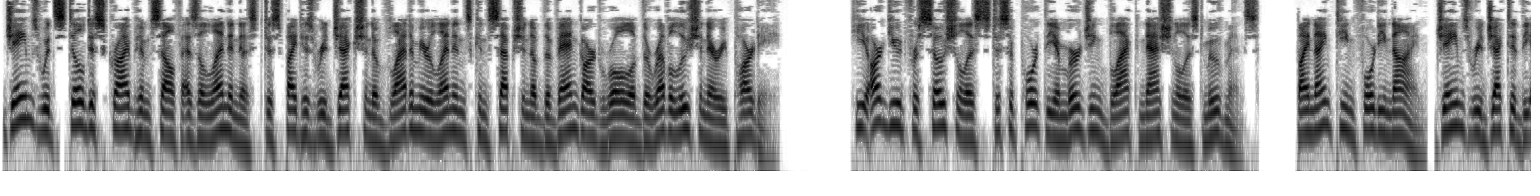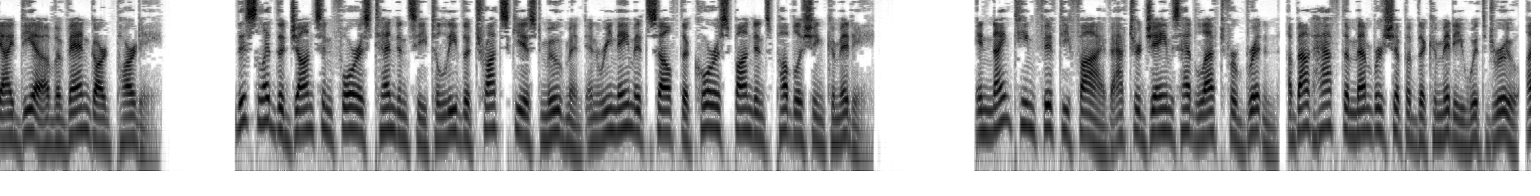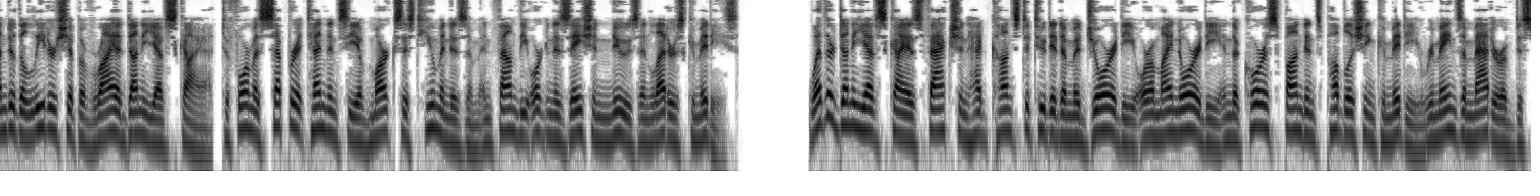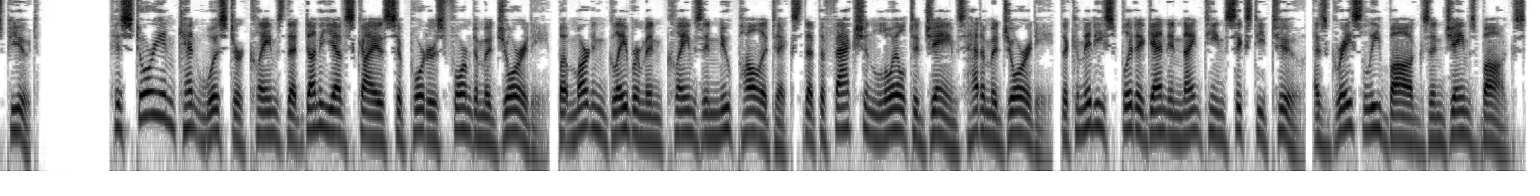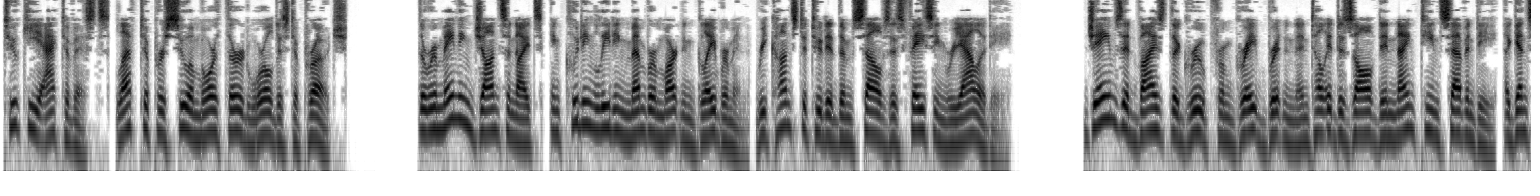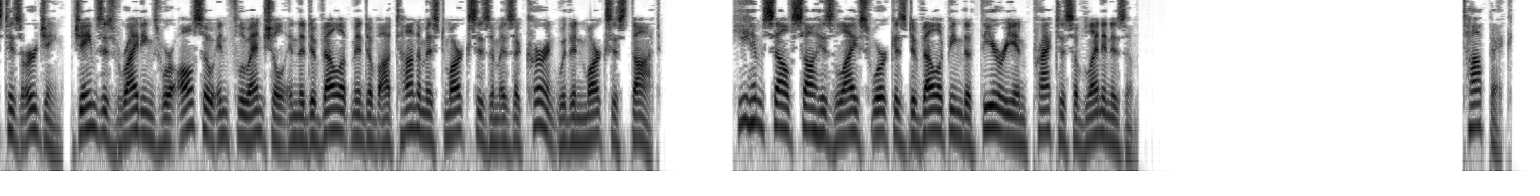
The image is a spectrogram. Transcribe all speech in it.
James would still describe himself as a Leninist despite his rejection of Vladimir Lenin's conception of the vanguard role of the Revolutionary Party. He argued for socialists to support the emerging black nationalist movements. By 1949, James rejected the idea of a vanguard party. This led the Johnson Forest tendency to leave the Trotskyist movement and rename itself the Correspondence Publishing Committee. In 1955 after James had left for Britain, about half the membership of the committee withdrew, under the leadership of Raya Dunayevskaya, to form a separate tendency of Marxist humanism and found the organization News and Letters Committees. Whether Dunayevskaya's faction had constituted a majority or a minority in the Correspondence Publishing Committee remains a matter of dispute. Historian Kent Worcester claims that Dunayevskaya's supporters formed a majority, but Martin Glaberman claims in New Politics that the faction loyal to James had a majority. The committee split again in 1962, as Grace Lee Boggs and James Boggs, two key activists, left to pursue a more Third Worldist approach. The remaining Johnsonites, including leading member Martin Glaberman, reconstituted themselves as facing reality. James advised the group from Great Britain until it dissolved in 1970. Against his urging, James's writings were also influential in the development of autonomist Marxism as a current within Marxist thought. He himself saw his life's work as developing the theory and practice of Leninism.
